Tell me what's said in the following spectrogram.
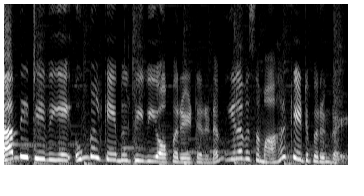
தந்தி டிவியை உங்கள் கேபிள் டிவி ஆபரேட்டரிடம் இலவசமாக கேட்டு பெறுங்கள்.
